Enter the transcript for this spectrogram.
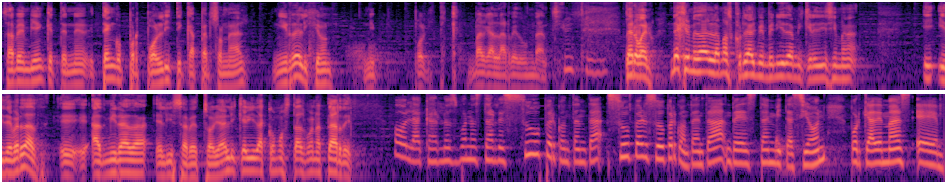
Saben bien que tengo por política personal ni religión ni política, valga la redundancia. Pero bueno, déjenme darle la más cordial bienvenida a mi queridísima y, de verdad eh, admirada Elizabeth Soriali. Querida, ¿cómo estás? Buena tarde. Hola Carlos, buenas tardes. Súper contenta, súper, súper contenta de esta invitación, porque además... Eh,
